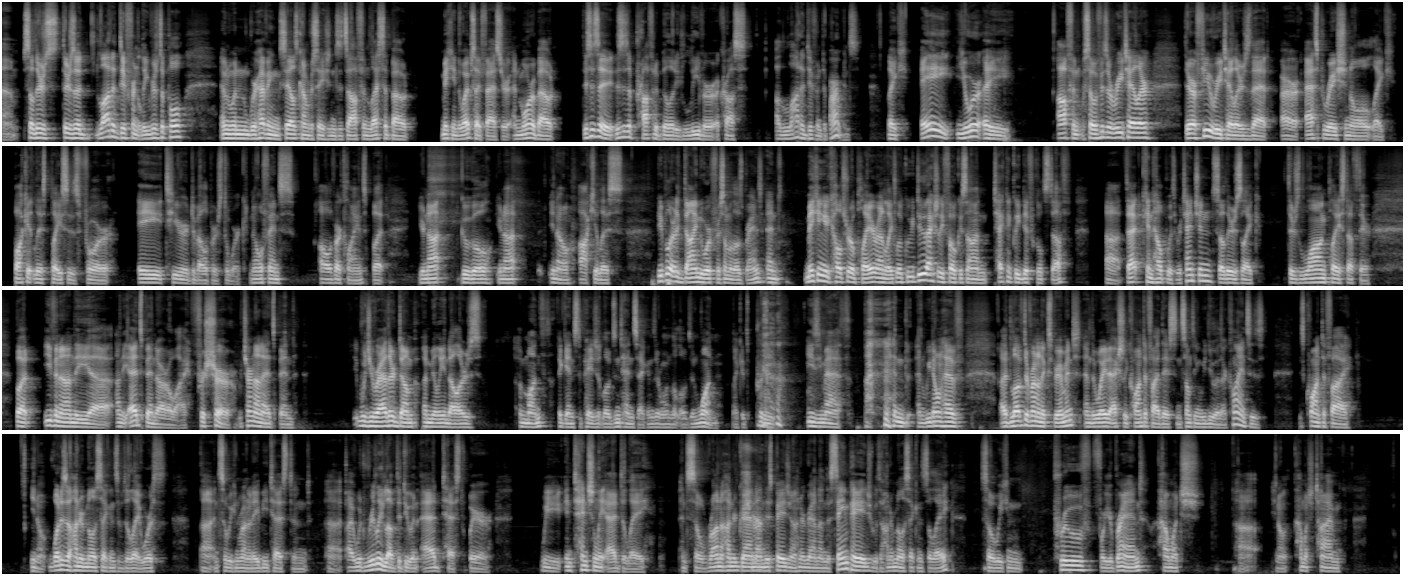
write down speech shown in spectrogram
Um, so there's there's a lot of different levers to pull, and when we're having sales conversations, it's often less about making the website faster and more about this is a this is a profitability lever across a lot of different departments. Like a you're a often so if it's a retailer, there are a few retailers that are aspirational like bucket list places for A tier developers to work. No offense, all of our clients, but you're not Google, you're not, you know, Oculus. People are dying to work for some of those brands and making a cultural play around like, look, we do actually focus on technically difficult stuff. Uh, that can help with retention. So there's like there's long play stuff there. But even on the uh, on the ad spend ROI, for sure, return on ad spend, would you rather dump a million dollars a month against a page that loads in 10 seconds or one that loads in one? Like it's pretty easy math. And and we don't have i'd love to run an experiment and the way to actually quantify this and something we do with our clients is is quantify you know what is 100 milliseconds of delay worth uh, and so we can run an a b test. And uh, i would really love to do an ad test where we intentionally add delay and so run 100 grand Sure. on this page and 100 grand on the same page with 100 milliseconds delay so we can prove for your brand how much uh, you know how much time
